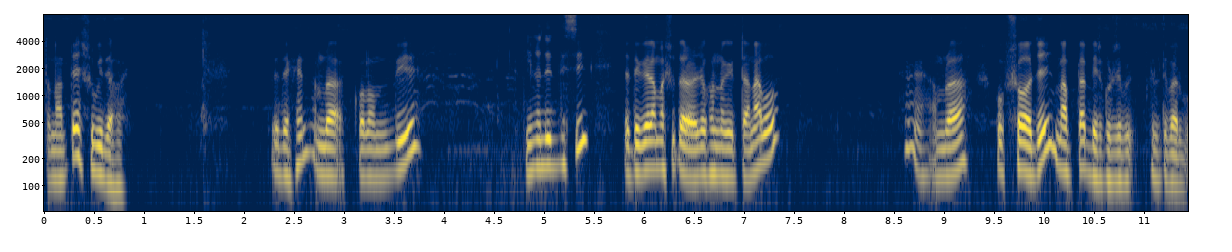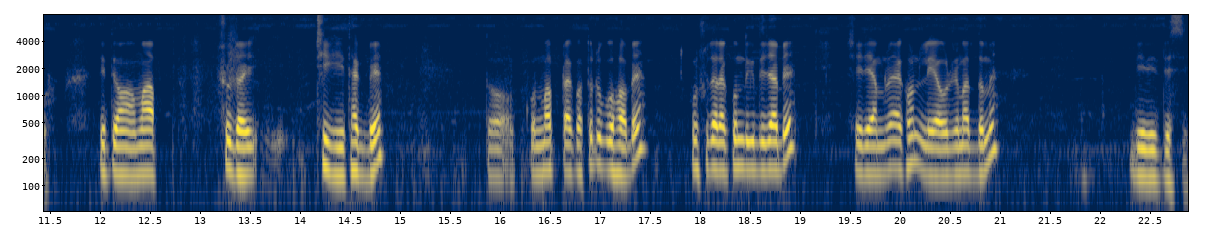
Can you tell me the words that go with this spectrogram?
টানাতে সুবিধা হয়। তো দেখেন আমরা কলম দিয়ে চিহ্ন দিয়ে দিচ্ছি যাতে করে আমার সুতাটা যখন নাকি টানাবো হ্যাঁ? আমরা খুব সহজেই মাপটা বের করে ফেলতে পারব। যেহেতু মাপ সোজাই ঠিকই থাকবে। তো কোন মাপটা কতটুকু হবে, কোন সুতাটা কোন দিক দিয়ে যাবে, সেটি আমরা এখন লেআউটের মাধ্যমে দিয়ে দিতেছি।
